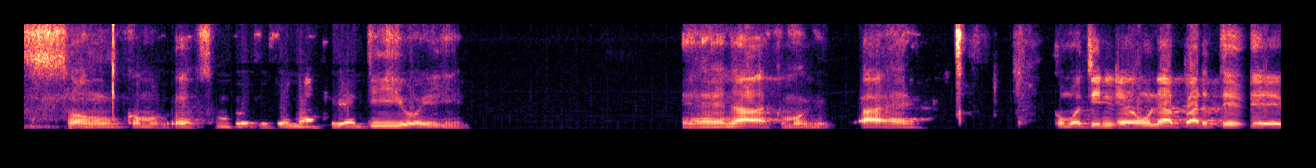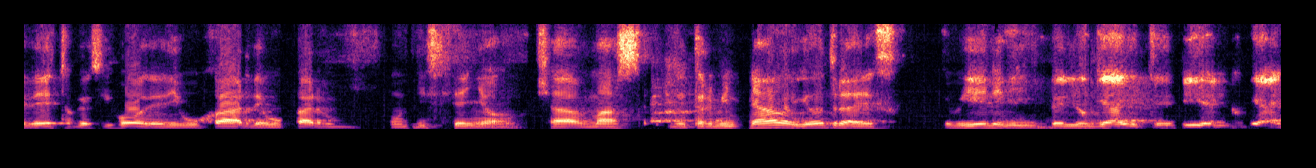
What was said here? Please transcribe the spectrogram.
son como es un proceso más creativo y eh, nada, como que ah, eh, como tiene una parte de, esto que decís vos, de dibujar, de buscar un diseño ya más determinado, y otra es que vienen y ven lo que hay y te piden lo que hay.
